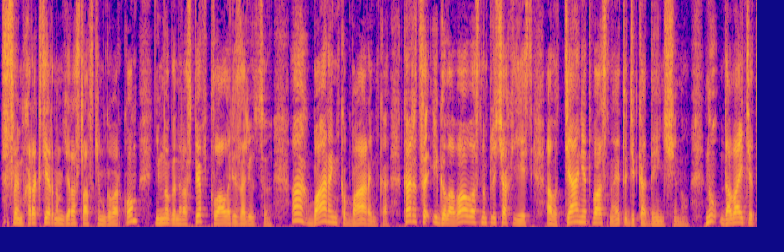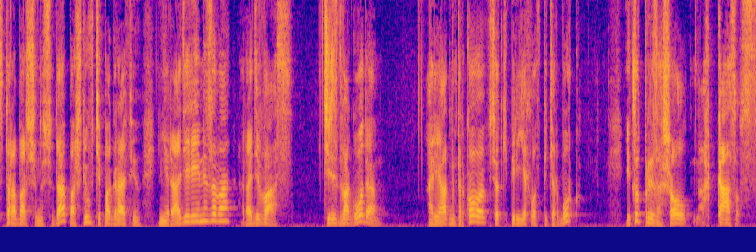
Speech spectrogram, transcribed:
со своим характерным ярославским говорком немного нараспев клал резолюцию. Ах, баронька, баронька, кажется, и голова у вас на плечах есть, а вот тянет вас на эту декаденщину. Ну, давайте эту тарабарщину сюда, пошлю в типографию. Не ради Ремезова, ради вас. Через два года Ариадна Таркова все-таки переехала в Петербург, и тут произошел казус.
